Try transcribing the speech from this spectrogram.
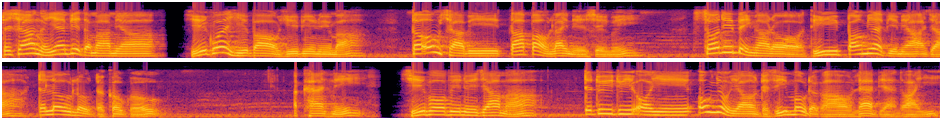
တခြားငရံပြစ်သမားများရေခွက်ရေပေါက်ရေပြင်းတွေမှာတအုပ်ချပြီးတားပေါက်လိုက်နေချိန်တွင် စောဒီပိန်ကတော့ဒီပေါင်းမြတ်ပြင်းများအကြားတလုတ်လုတ်တကုတ်ကုတ်အခန်းနှင့်ရေပေါ်ပင်တွေကြားမှာတတွီတွီအော်ရင်အုံညို့ရောင်တစည်းမုတ်တကောင်လန့်ပြန်သွား၏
